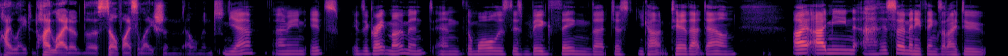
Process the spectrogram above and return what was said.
highlighted highlighted the self isolation element. Yeah. I mean, it's it's a great moment and the wall is this big thing that just you can't tear that down. I I mean, uh, there's so many things that I do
